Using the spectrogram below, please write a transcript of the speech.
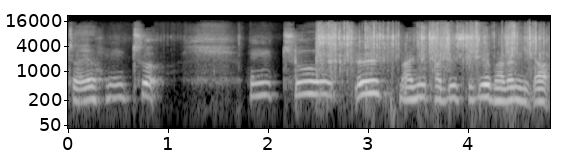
저의 홍추, 홍추를 많이 봐주시길 바랍니다.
